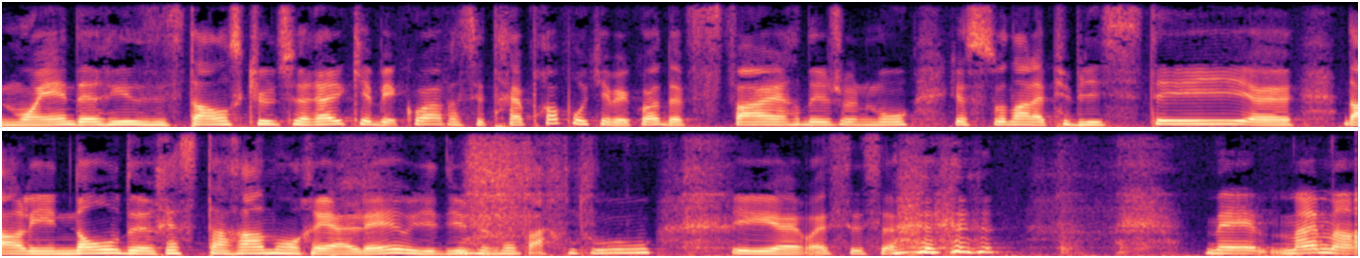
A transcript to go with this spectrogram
moyen de résistance culturelle québécois. Enfin, c'est très propre aux Québécois de faire des jeux de mots, que ce soit dans la publicité, dans les noms de restaurants montréalais où il y a des jeux de mots partout. Et ouais, c'est ça. Mais même en,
